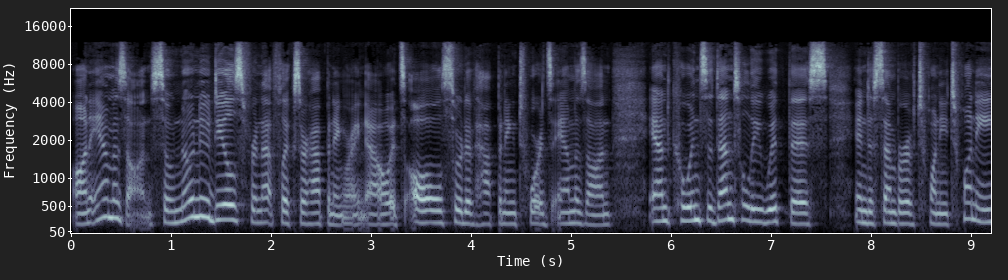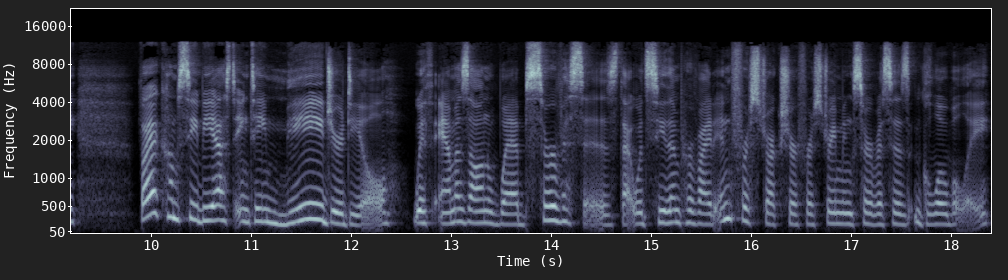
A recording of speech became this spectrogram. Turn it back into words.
on Amazon. So, no new deals for Netflix are happening right now. It's all sort of happening towards Amazon. And coincidentally, with this, in December of 2020, Viacom CBS inked a major deal with Amazon Web Services that would see them provide infrastructure for streaming services globally.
